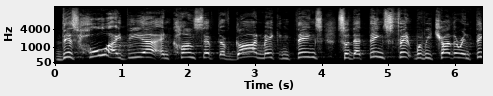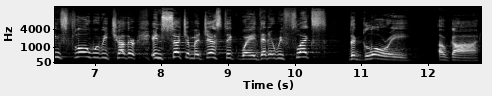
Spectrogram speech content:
this whole idea and concept of God making things so that things fit with each other and things flow with each other in such a majestic way that it reflects the glory of God.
